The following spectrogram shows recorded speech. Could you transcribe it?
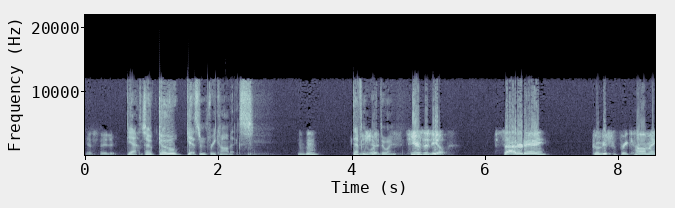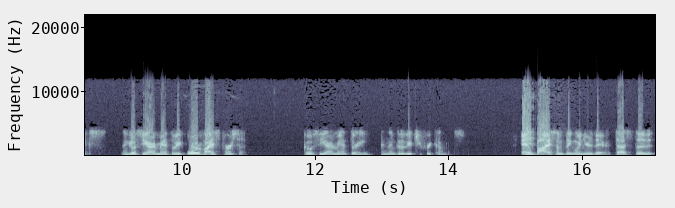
Yes, they do. Yeah, so go get some free comics. Mm-hmm. Definitely worth doing. Here's the deal. Saturday, go get your free comics and go see Iron Man 3. Or vice versa. Go see Iron Man 3 and then go get your free comics. And buy something when you're there. That's the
